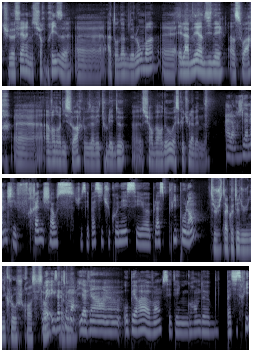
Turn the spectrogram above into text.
tu veux faire une surprise à ton homme de l'ombre et l'amener un dîner un soir, un vendredi soir que vous avez tous les deux sur Bordeaux, où est-ce que tu l'amènes? Alors, je l'amène chez French House. Je ne sais pas si tu connais, c'est place Puy-Paulin. C'est juste à côté du Uniqlo, je crois, c'est ça? Oui, exactement. Il y avait un, opéra avant, c'était une grande pâtisserie.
